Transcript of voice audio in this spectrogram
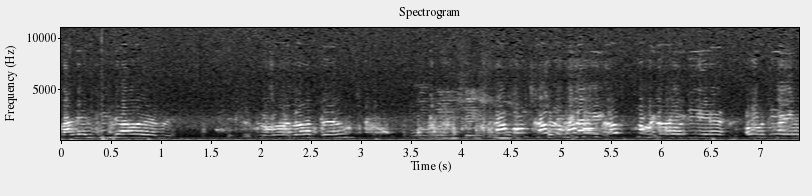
Bare- lad lige lave øh, noget noget bedre. hvor vil I se Kom, streamer? kom, kom, kom, kom, kom, kom, og det er, og det er,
